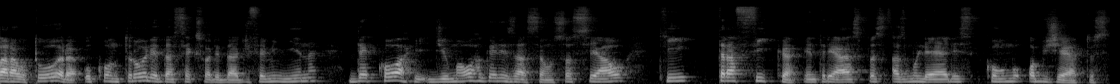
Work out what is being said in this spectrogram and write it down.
Para a autora, o controle da sexualidade feminina decorre de uma organização social que trafica, entre aspas, as mulheres como objetos.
